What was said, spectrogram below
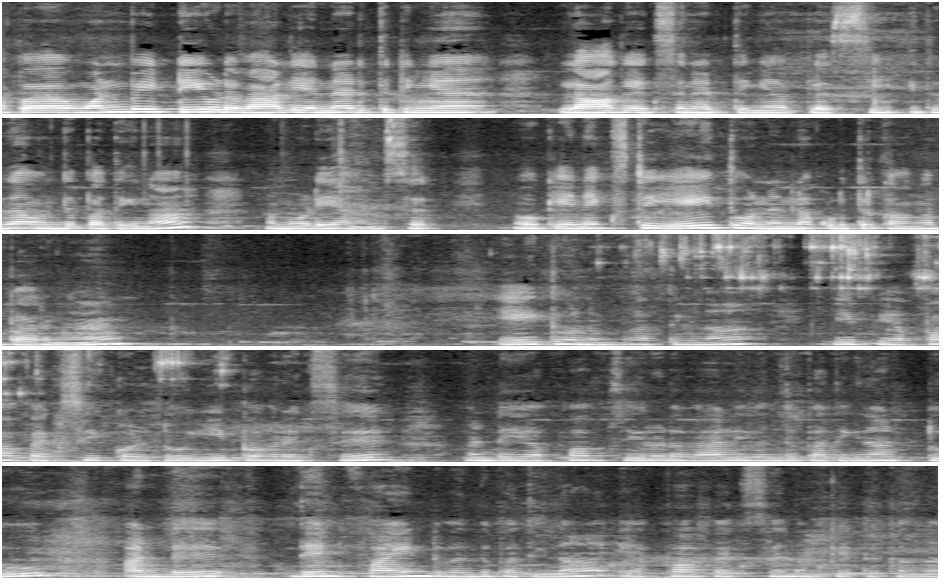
அப்போ ஒன் பை டீயோட வேல்யூ என்ன எடுத்துட்டிங்க? லாக் எக்ஸ்ன்னு எடுத்தீங்க ப்ளஸ் சி இதுதான் வந்து பார்த்திங்கன்னா நம்மளுடைய ஆன்சர் ஓகே நெக்ஸ்ட்டு எயித்து ஒன்று என்ன கொடுத்துருக்காங்க பாருங்கள் எயித்து ஒன்று பார்த்திங்கன்னா if f of x equal to e power x and f of ஜீரோட வேல்யூ வந்து பார்த்திங்கன்னா டூ அண்டு தென் ஃபைண்ட் வந்து பார்த்திங்கன்னா எஃப் ஆஃப் எக்ஸு நம்ம கேட்டிருக்காங்க.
